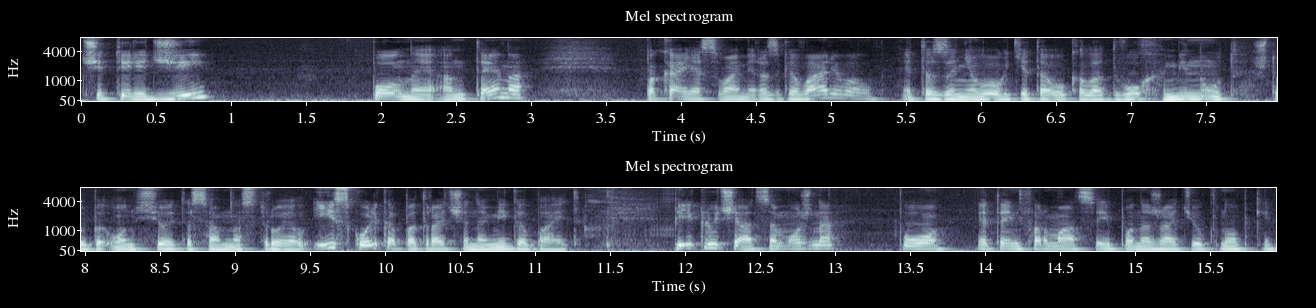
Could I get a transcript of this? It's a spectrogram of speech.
4G, полная антенна Пока я с вами разговаривал, это заняло где-то около двух минут, чтобы он все это сам настроил. И сколько потрачено мегабайт. Переключаться можно по этой информации, по нажатию кнопки.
